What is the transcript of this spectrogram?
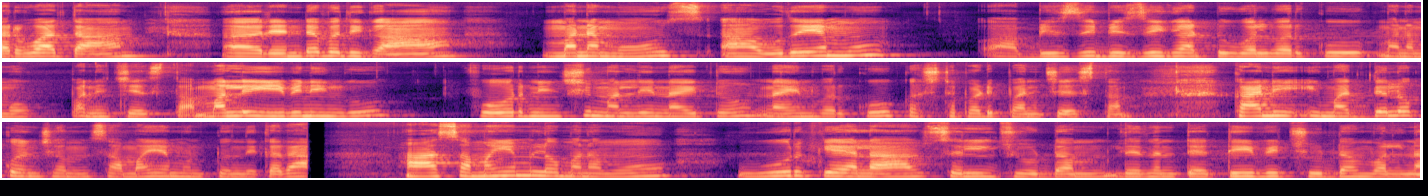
తర్వాత రెండవదిగా మనము ఉదయము బిజీ బిజీగా ట్వెల్వ్ వరకు మనము పని చేస్తాం. మళ్ళీ ఈవినింగు ఫోర్ నుంచి మళ్ళీ నైట్ నైన్ వరకు కష్టపడి పనిచేస్తాం కానీ ఈ మధ్యలో కొంచెం సమయం ఉంటుంది కదా. ఆ సమయంలో మనము ఊరికే అలా సెల్ చూడడం లేదంటే టీవీ చూడడం వలన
